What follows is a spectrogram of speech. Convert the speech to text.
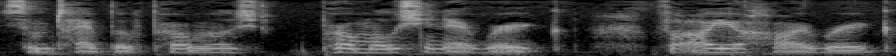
some type of promotion promotion at work for all your hard work.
